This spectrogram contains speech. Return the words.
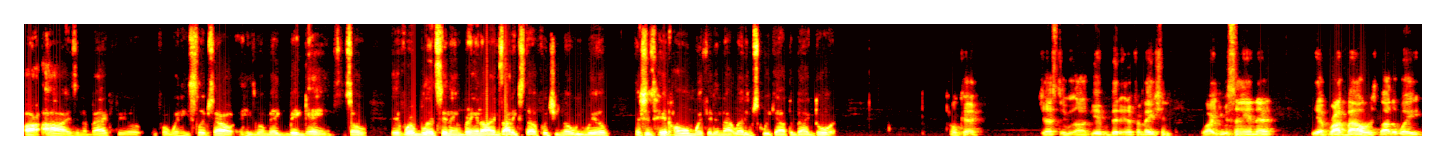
our eyes in the backfield for when he slips out and he's going to make big gains. So if we're blitzing and bringing our exotic stuff, which you know we will, let's just hit home with it and not let him squeak out the back door. Okay. Just to uh, give a bit of information while you were saying that, yeah, Brock Bowers, by the way,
